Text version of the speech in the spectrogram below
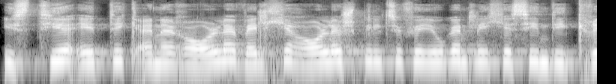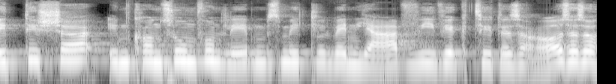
ist Tierethik eine Rolle? Welche Rolle spielt sie für Jugendliche? Sind die kritischer im Konsum von Lebensmitteln? Wenn ja, wie wirkt sich das aus? Also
